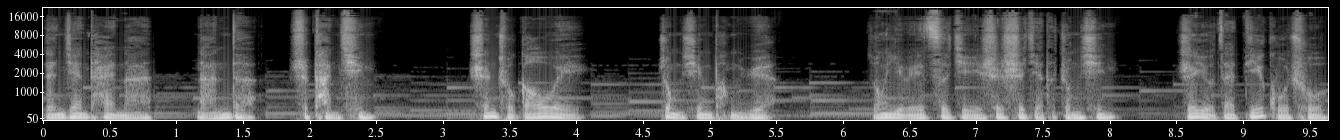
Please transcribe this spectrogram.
人间太难，难的是看清。身处高位，众星捧月，总以为自己是世界的中心，只有在低谷处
